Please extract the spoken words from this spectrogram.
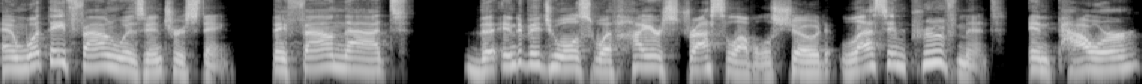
And what they found was interesting. They found that the individuals with higher stress levels showed less improvement in power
